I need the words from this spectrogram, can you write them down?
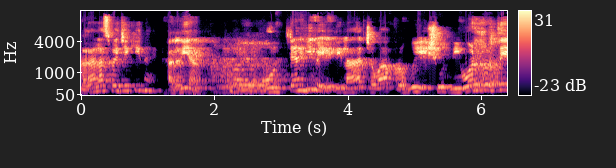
करायलाच पाहिजे की नाही? हररिया कोणत्याही व्यक्तीला जेव्हा प्रभू येशू निवड करते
